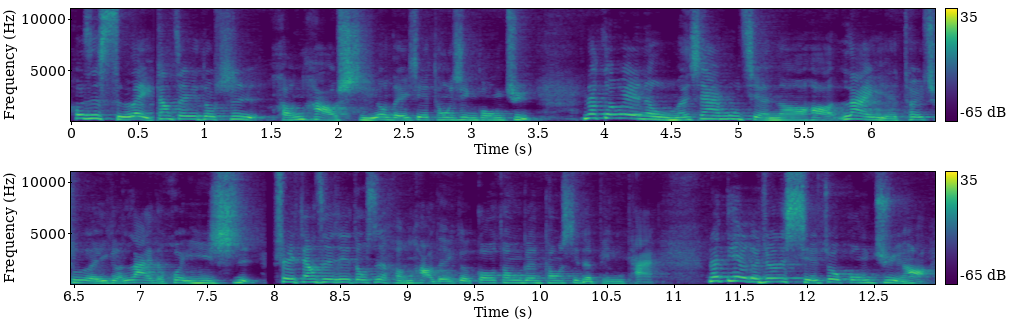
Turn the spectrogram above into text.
或是 Slate，像这些都是很好使用的一些通信工具。那各位呢，我们现在目前呢，哈，Line 也推出了一个 Line 的会议室，所以像这些都是很好的一个沟通跟通信的平台。那第二个就是协作工具哈，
